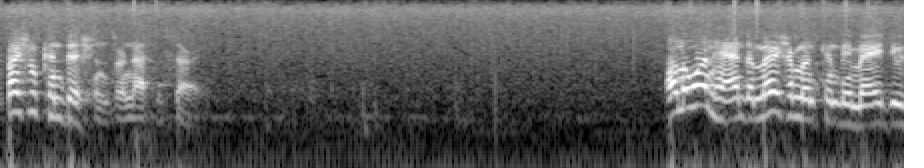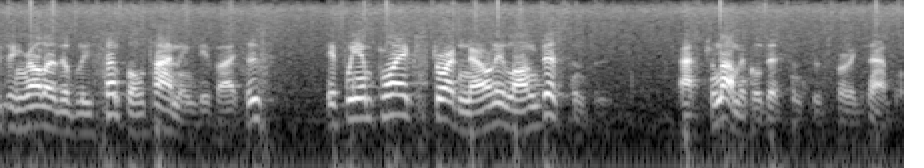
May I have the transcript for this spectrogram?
special conditions are necessary. On the one hand, a measurement can be made using relatively simple timing devices if we employ extraordinarily long distances, astronomical distances, for example.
